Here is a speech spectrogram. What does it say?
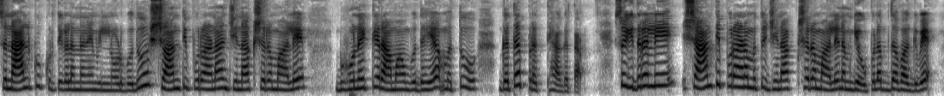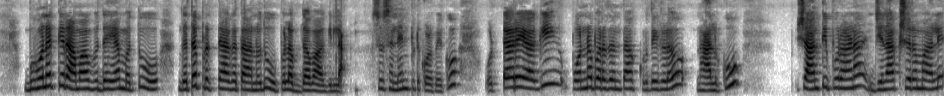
ಸೊ ನಾಲ್ಕು ಕೃತಿಗಳನ್ನು ನೀವು ಇಲ್ಲಿ ನೋಡ್ಬೋದು. ಶಾಂತಿ ಪುರಾಣ ಜಿನಾಕ್ಷರಮಾಲೆ ಭುವನಕ್ಕೆ ರಾಮಾಭುದಯ ಮತ್ತು ಗತಪ್ರತ್ಯಾಗತ ಸೊ ಇದರಲ್ಲಿ ಶಾಂತಿ ಪುರಾಣ ಮತ್ತು ಜಿನಾಕ್ಷರಮಾಲೆ ನಮಗೆ ಉಪಲಬ್ಧವಾಗಿವೆ. ಭುವನಕ್ಕೆ ರಾಮಾಭುದಯ ಮತ್ತು ಗತಪ್ರತ್ಯಾಗತ ಅನ್ನೋದು ಉಪಲಬ್ಧವಾಗಿಲ್ಲ. ಸೊ ಸ ನೆನ್ಪಿಟ್ಕೊಳ್ಬೇಕು. ಒಟ್ಟಾರೆಯಾಗಿ ಪೊನ್ನ ಬರೆದಂತಹ ಕೃತಿಗಳು ನಾಲ್ಕು. ಶಾಂತಿ ಪುರಾಣ ಜಿನಾಕ್ಷರಮಾಲೆ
